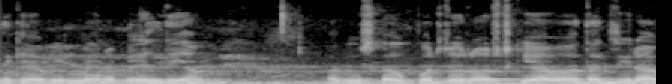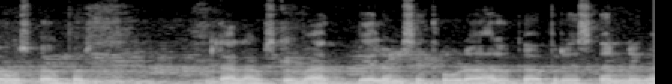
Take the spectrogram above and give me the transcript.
देखिए, अभी मैंने बेल दिया। अभी उसका ऊपर जो रोस्ट किया हुआ था जीरा, उसका ऊपर डाला उसके बाद बेलन से थोड़ा हल्का प्रेस करने का।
